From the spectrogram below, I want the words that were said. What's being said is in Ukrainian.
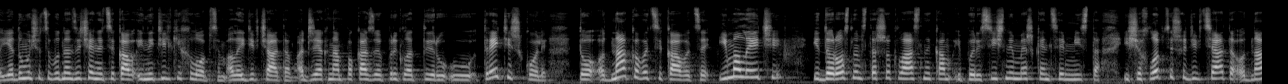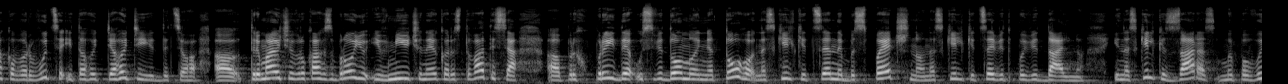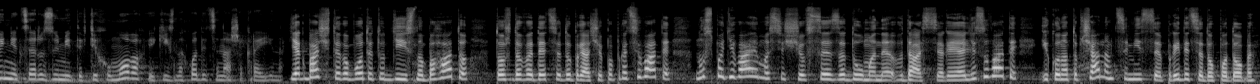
Я думаю, що це буде надзвичайно цікаво і не тільки хлопцям, але й дівчатам. Адже як нам показує приклад тиру у третій школі, то однаково цікаво це і малечі, і дорослим старшокласникам, і пересічним мешканцям міста, і що хлопці, що дівчата однаково рвуться і тяготіють до цього. Тримаючи в руках зброю і вміючи нею користуватися, прийде усвідомлення того, наскільки це небезпечно, наскільки це відповідально, і наскільки зараз ми повинні це розуміти в тих умовах, в яких знаходиться наша країна. Як бачите, роботи тут дійсно багато, тож доведеться добряче попрацювати. Ну, сподіваємося, що все задумане вдасться реалізувати, і конотопчанам це місце прийдеться до вподоби.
